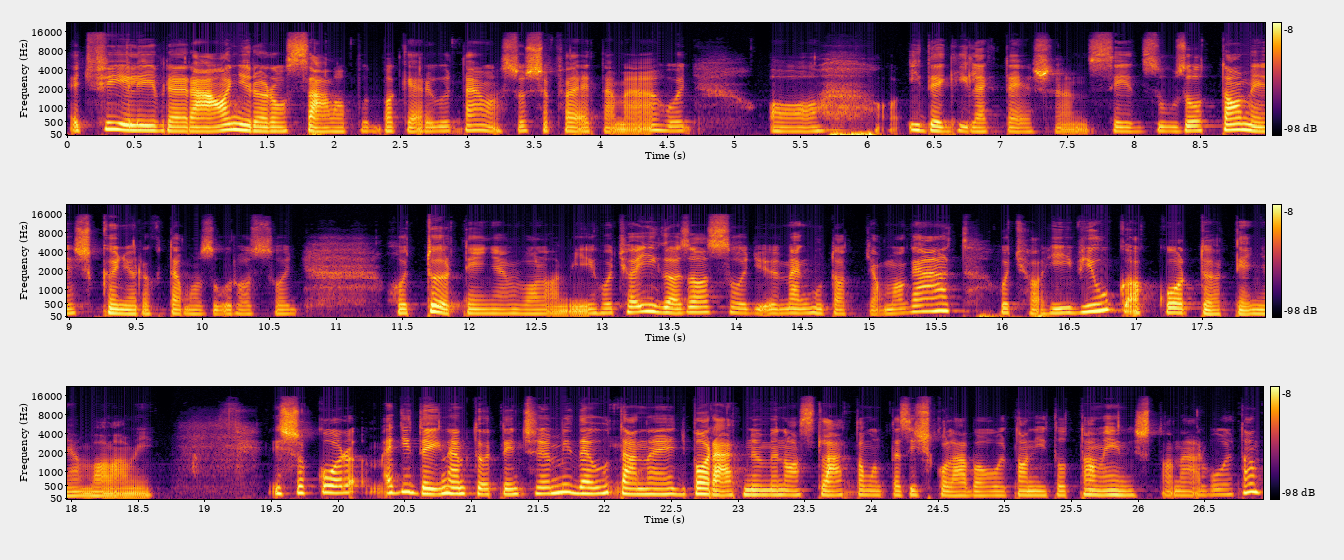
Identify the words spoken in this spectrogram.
egy fél évre rá annyira rossz állapotba kerültem, azt sose felejtem el, hogy a, idegileg teljesen szétzúzottam, és könyörögtem az úrhoz, hogy, hogy történjen valami. Hogyha igaz az, hogy megmutatja magát, hogyha hívjuk, akkor történjen valami. És akkor egy ideig nem történt semmi, de utána egy barátnőmön azt láttam ott az iskolában, ahol tanítottam, én is tanár voltam,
